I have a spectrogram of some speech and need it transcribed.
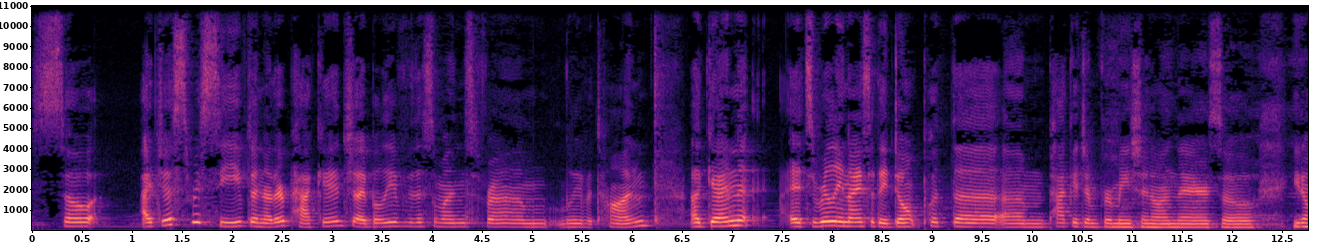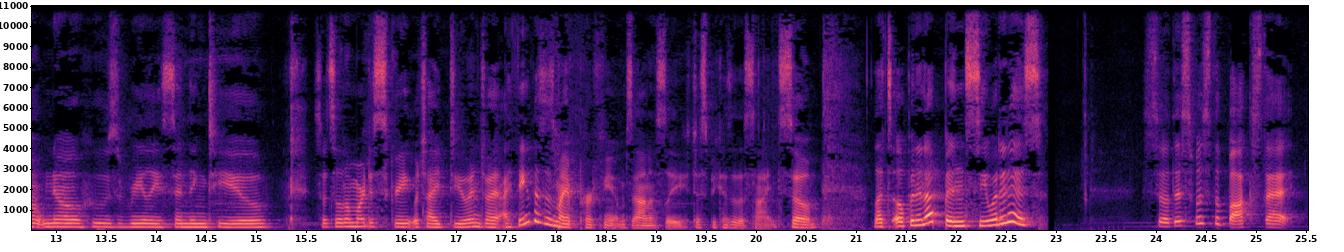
So I just received another package. I believe this one's from Louis Vuitton. Again, it's really nice that they don't put the um, package information on there so you don't know who's really sending to you. So it's a little more discreet, which I do enjoy. I think this is my perfumes, honestly, just because of the sign. So let's open it up and see what it is. So this was the box that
